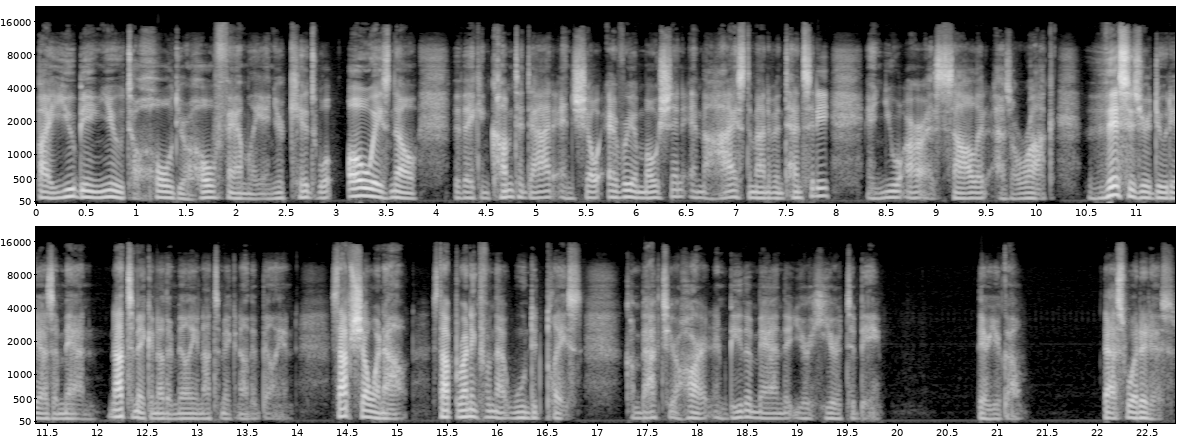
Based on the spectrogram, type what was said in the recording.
by you being you to hold your whole family and your kids will always know that they can come to dad and show every emotion in the highest amount of intensity and you are as solid as a rock this is your duty as a man not to make another million not to make another billion stop showing out stop running from that wounded place come back to your heart and be the man that you're here to be there you go that's what it is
